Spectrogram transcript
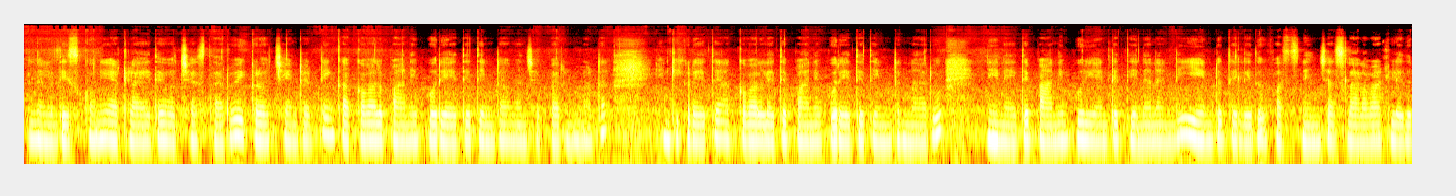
పిల్లల్ని తీసుకొని అట్లా అయితే వచ్చేస్తారు. ఇక్కడ వచ్చి ఏంటంటే ఇంకా అక్క వాళ్ళు పానీపూరి అయితే తింటామని చెప్పారనమాట. ఇంక ఇక్కడైతే అక్క వాళ్ళు అయితే పానీపూరి అయితే తింటున్నారు. నేనైతే పానీపూరి అంటే తిననండి. ఏంటో తెలియదు ఫస్ట్ నుంచి అసలు అలవాటు లేదు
